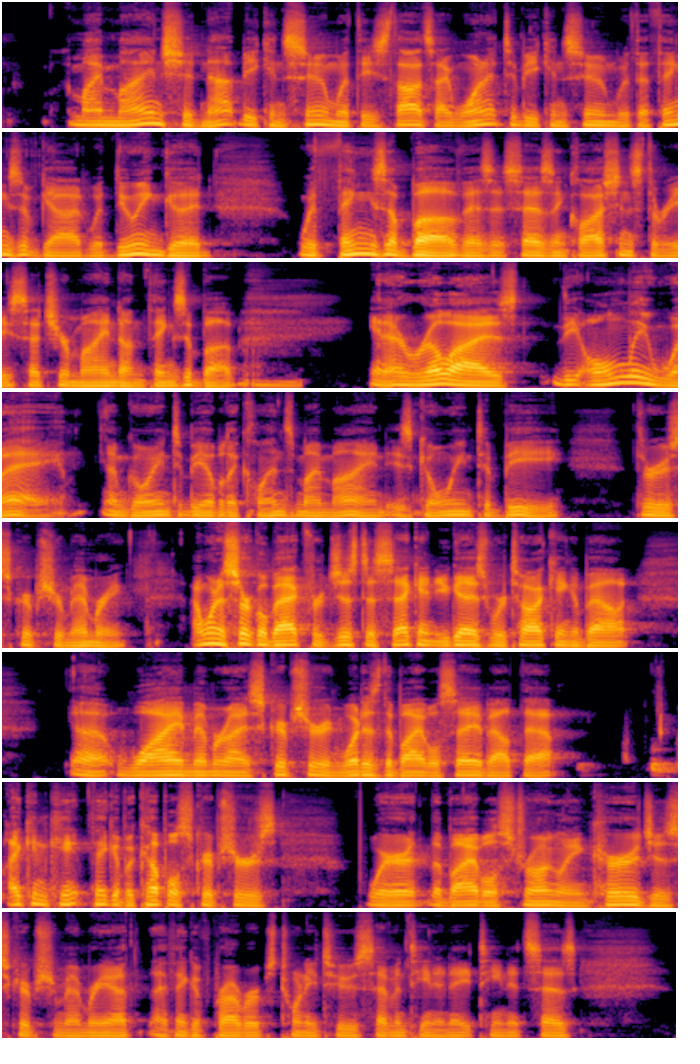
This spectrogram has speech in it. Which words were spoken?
my mind should not be consumed with these thoughts. I want it to be consumed with the things of God, with doing good, with things above, as it says in Colossians 3 set your mind on things above. Mm-hmm. And I realized the only way I'm going to be able to cleanse my mind is going to be through scripture memory. I want to circle back for just a second. You guys were talking about uh, why memorize scripture and what does the Bible say about that. I can think of a couple scriptures where the Bible strongly encourages scripture memory. I, I think of Proverbs 22, 17, and 18. It says,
